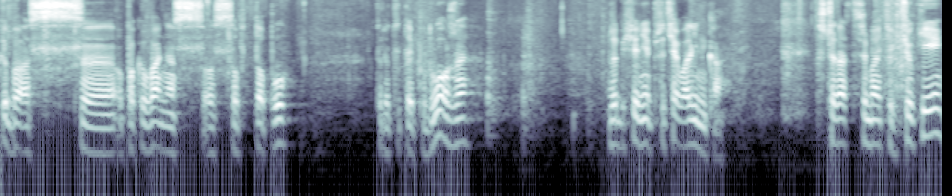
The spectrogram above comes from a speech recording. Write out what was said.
chyba z e, opakowania z, z soft topu, które tutaj podłożę, żeby się nie przecięła linka. Jeszcze raz trzymajcie kciuki.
